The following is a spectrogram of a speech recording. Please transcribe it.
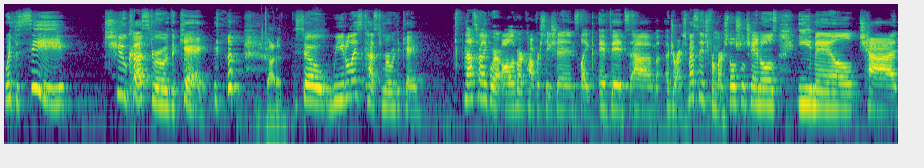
with a C to Kustomer with a K. Got it. So we utilize Kustomer with a K. That's like where all of our conversations, like if it's um, a direct message from our social channels, email, chat,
